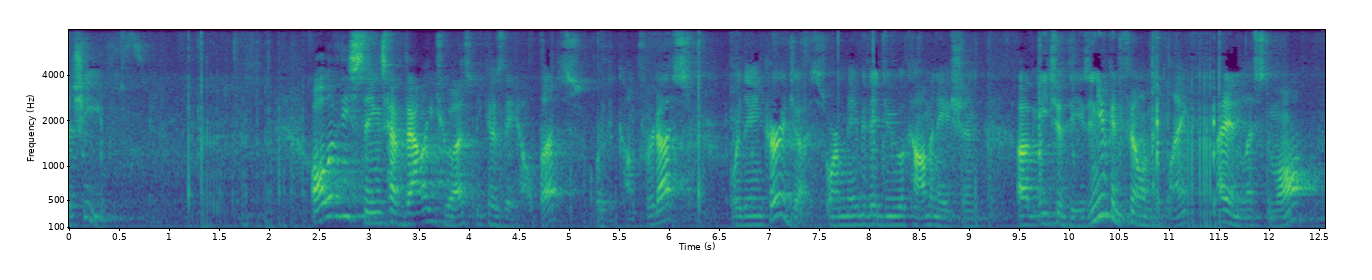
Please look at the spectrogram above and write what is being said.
achieve. All of these things have value to us because they help us, or they comfort us, or they encourage us, or maybe they do a combination of each of these. And you can fill in the blank. I didn't list them all.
